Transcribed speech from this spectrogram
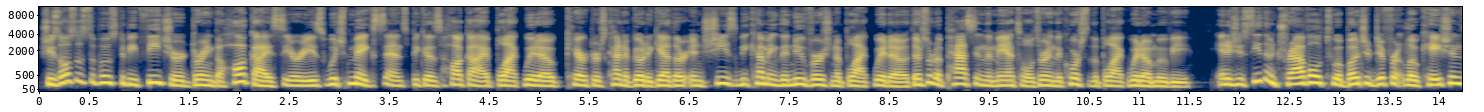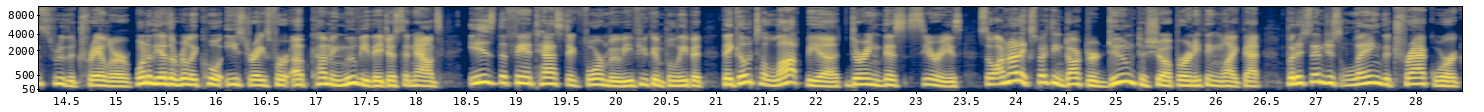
She's also supposed to be featured during the Hawkeye series, which makes sense because Hawkeye, Black Widow characters kind of go together, and she's becoming the new version of Black Widow. They're sort of passing the mantle during the course of the Black Widow movie. And as you see them travel to a bunch of different locations through the trailer, one of the other really cool Easter eggs for upcoming movie they just announced is the Fantastic Four movie, if you can believe it. They go to Latvia during this series, so I'm not expecting Doctor Doom to show up or anything like that, but it's them just laying the track work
